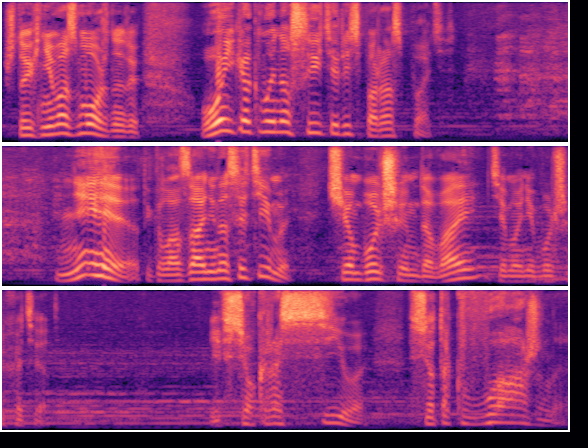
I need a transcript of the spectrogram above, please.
Что их невозможно. Ой, как мы насытились, пора спать. Нет, глаза ненасытимы. Чем больше им давай, тем они больше хотят. И все красиво, все так важно.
